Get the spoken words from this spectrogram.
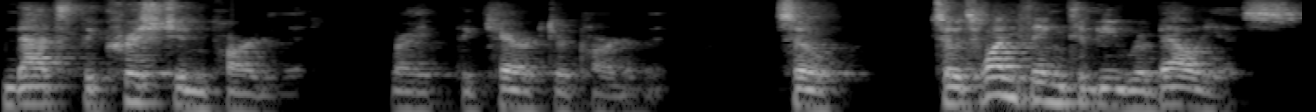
And that's the Christian part of it, right? The character part of it. So, so it's one thing to be rebellious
